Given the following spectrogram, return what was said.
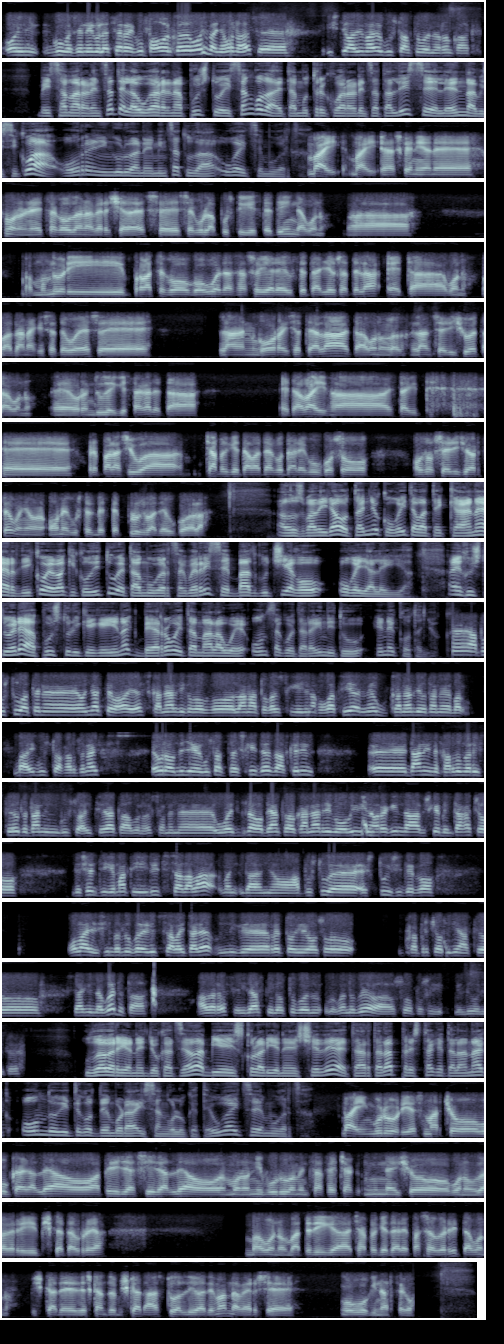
oin gu bezen egu lezerre gu powerko dugu, baina bueno, ez, e, izte badi madu guztu hartu erronkak. Beizamarraren zate laugarren apustua izango da eta mutrikoararen zataldiz eh, lehen da bizikoa, horren inguruan mintzatu da ugaitze mugertza. Bai, bai, azkenien, e, bueno, niretzako udana berrexia da ez, e, segula apustu giztetin, da, bueno, ba, ba, mundu hori probatzeko gogu eta zazoi ere uste talia usatela, eta, bueno, ba, danak izategu ez, e, lan gogorra izateala, eta, bueno, lan zer isu, eta, bueno, e, horren dudeik ez eta, eta bai, ba, ez da e, preparazioa txapelketa bateako tarekuk oso oso zerizio hartzeu, baina honek ustez beste plus bat euko dela. Ados badira, otaino kogeita batek kana erdiko ebakiko ditu eta mugertzak berriz bat gutxiago hogei alegia. Hain justu ere, apusturik egeinak berrogeita malaue ontzako eta egin ditu eneko otainok. E, apustu baten e, oinarte, bai, ez, kana erdiko lana tokazizki egin jogatzia, neu kana erdikotan e, ba, ba, ikustua jartu naiz, eura ondile gustatzen eskit, ez, azkenin e, danin jardu berriz dut, danin guztu aitzera, eta, bueno, ez, hemen, e, ugaitzago behantzago kanarriko bibin horrekin da, bizke, bentakatxo desentik emati iruditza dela, baina apustu e, estu iziteko, hola, izin behar dukela iruditza baita ere, nik erreto oso kapritxo dina atzeo zeakin dagoet, eta, haber ez, irazti lotuko genuke, ba, oso posi bildu hori Udaberrian jokatzea da bi eskolarien xedea eta hartara prestaketa lanak ondo egiteko denbora izango lukete. Ugaitze mugertza. Ba, inguru hori ez, martxo bukaer aldea, o apirila zire aldea, o, bueno, ni buru ementza fetxak, nina iso, bueno, udaberri pixkat aurrea. Ba, bueno, baterik txapelketa ere pasau berri, eta, bueno, pixkate deskanto pixkat, aztu aldi bat eman, da berse goguokin hartzeko.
